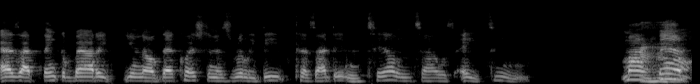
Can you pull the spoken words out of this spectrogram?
as I think about it, you know, that question is really deep because I didn't tell until I was 18. My uh-huh. family,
